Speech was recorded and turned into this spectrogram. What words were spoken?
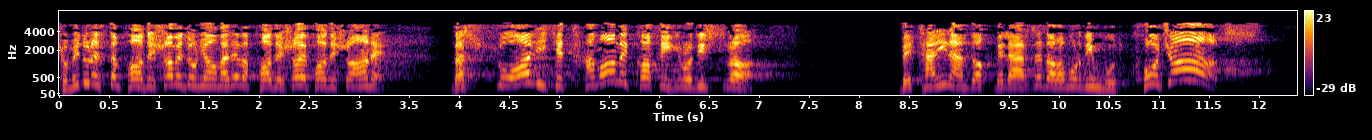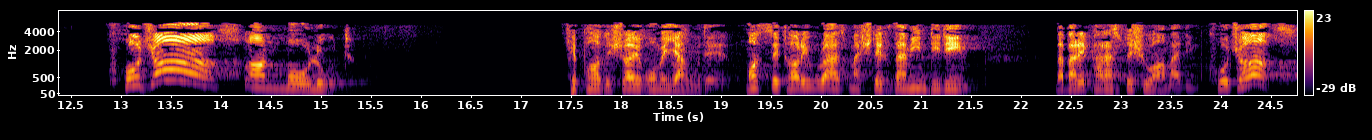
چون می‌دونستن پادشاه به دنیا آمده و پادشاه پادشاهانه. و سوالی که تمام کاخ هیرودیس را به طنین انداخت به لرزه دار این بود کجاست؟ کجاست آن مولود که پادشاه قوم یهوده؟ ما ستاره او را از مشرق زمین دیدیم. و برای پرستش او آمدیم. کجاست؟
